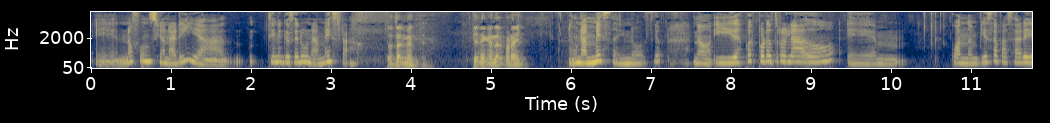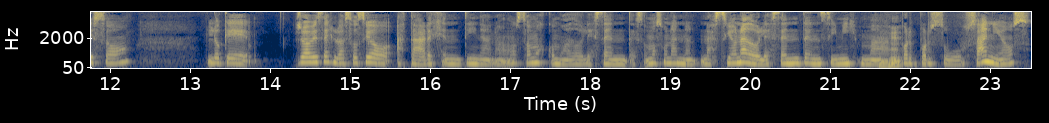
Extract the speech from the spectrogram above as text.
eh, no funcionaría. Tiene que ser una mesa. Totalmente. Tiene que andar por ahí. Una mesa de innovación. No, y después por otro lado, eh, cuando empieza a pasar eso, lo que yo a veces lo asocio hasta Argentina, ¿no? Somos como adolescentes, somos una nación adolescente en sí misma por, por sus años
